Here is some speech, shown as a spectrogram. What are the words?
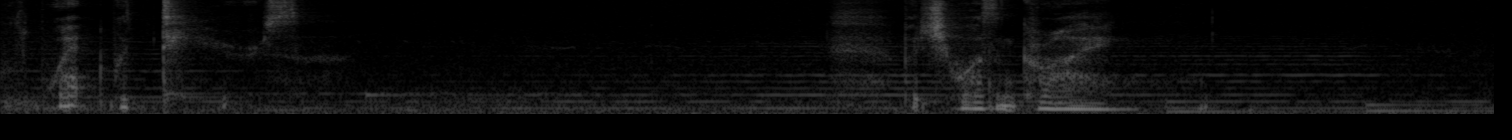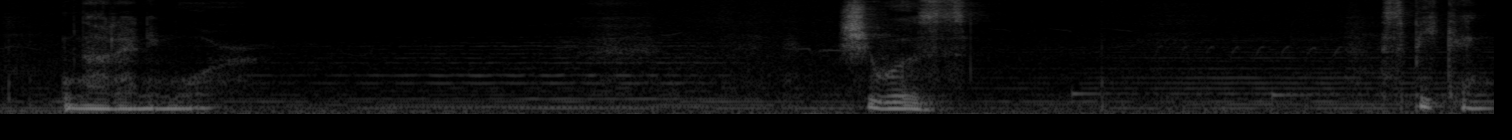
was wet with tears. But she wasn't crying. Not anymore. She was speaking.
